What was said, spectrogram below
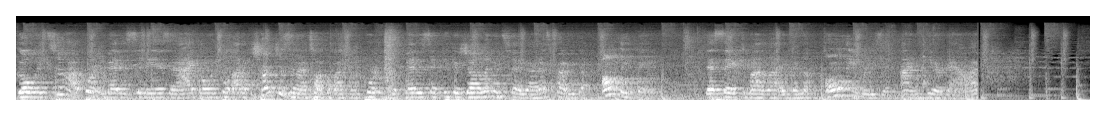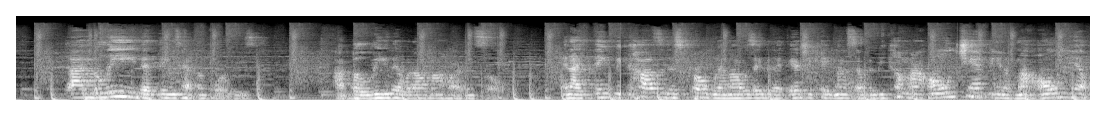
go into how important medicine is, and I go into a lot of churches and I talk about the importance of medicine because y'all, let me tell y'all, that's probably the only thing that saved my life and the only reason I'm here now. I believe that things happen for a reason. I believe that with all my heart and soul. And I think because of this program, I was able to educate myself and become my own champion of my own health.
